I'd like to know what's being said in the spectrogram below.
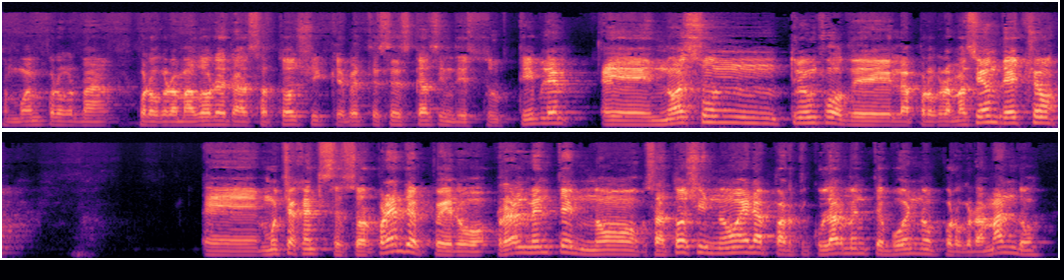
Un buen programador era Satoshi, que BTC es casi indestructible. Eh, no es un triunfo de la programación, de hecho, eh, mucha gente se sorprende, pero realmente no, Satoshi no era particularmente bueno programando.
